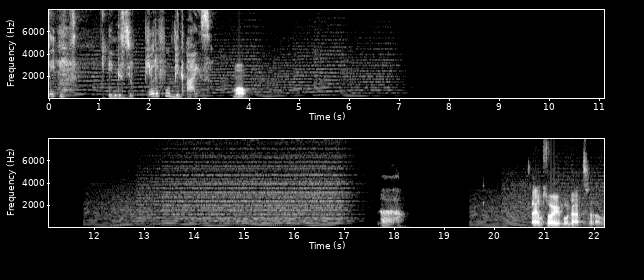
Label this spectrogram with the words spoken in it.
See it in these your beautiful big eyes. Mom. Uh, I am sorry for that um,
